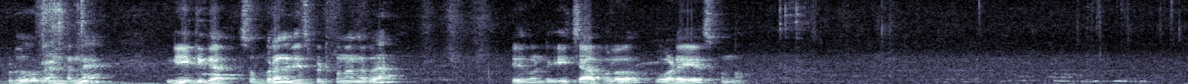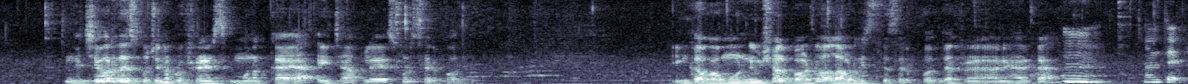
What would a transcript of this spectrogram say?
ఇప్పుడు వెంటనే నీట్గా శుభ్రంగా చేసి పెట్టుకున్నాం కదా? ఇదిగోండి ఈ చేపలు కూడా వేసుకుందాం. ఇంకా చివరి తీసుకొచ్చినప్పుడు ఫ్రెండ్స్ మునక్కాయ ఈ చేపలు వేసుకుంటే సరిపోద్ది. ఇంకా ఒక మూడు నిమిషాల పాటు అలా ఉడికిస్తే సరిపోద్ది నిహారిక? అంతే.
